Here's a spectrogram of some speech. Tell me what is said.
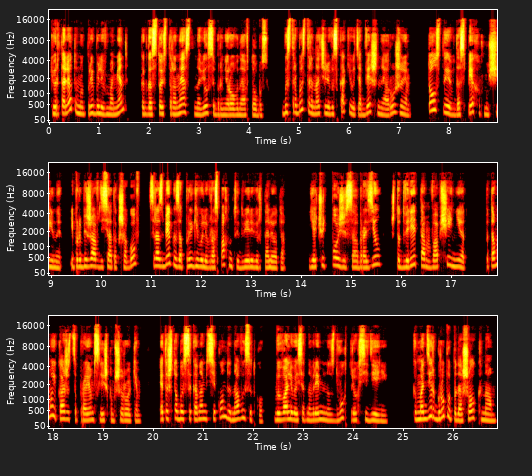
К вертолету мы прибыли в момент, когда с той стороны остановился бронированный автобус. Быстро-быстро начали выскакивать обвешанные оружием толстые в доспехах мужчины и, пробежав десяток шагов, с разбега запрыгивали в распахнутые двери вертолета. Я чуть позже сообразил, что дверей там вообще нет, потому и кажется проем слишком широким. Это чтобы сэкономить секунды на высадку, вываливаясь одновременно с двух-трех сидений. Командир группы подошел к нам,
